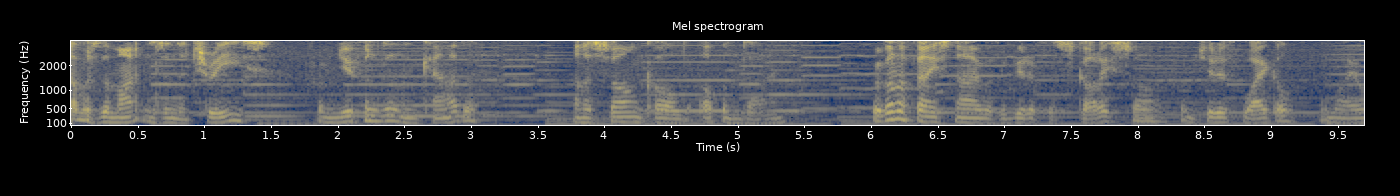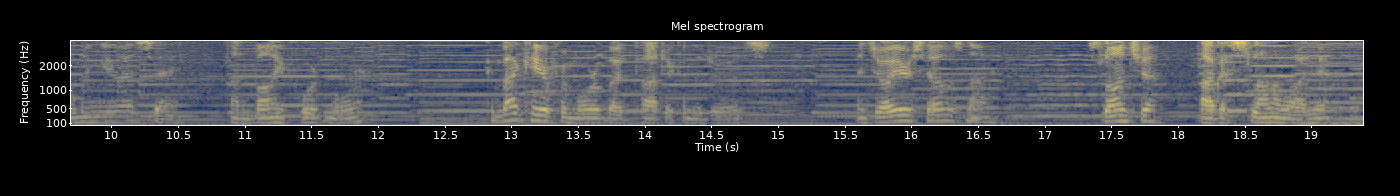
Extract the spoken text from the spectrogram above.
That was The Mountains and the Trees from Newfoundland in Canada and a song called Up and Down. We're going to finish now with a beautiful Scottish song from Judith Weikle in Wyoming, USA and Bonny Portmore. Come back here for more about Patrick and the Druids. Enjoy yourselves now. Sláinte agus slánawhaile.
